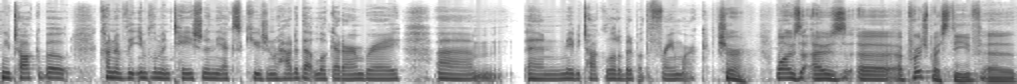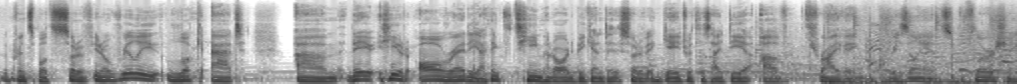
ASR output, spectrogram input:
Can you talk about kind of the implementation and the execution? How did that look at Armbrae? Um, and maybe talk a little bit about the framework. Sure. Well, I was I was uh, approached by Steve, uh, the principal, to sort of you know really look at. Um, they he had already, I think the team had already begun to sort of engage with this idea of thriving, resilience, flourishing.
